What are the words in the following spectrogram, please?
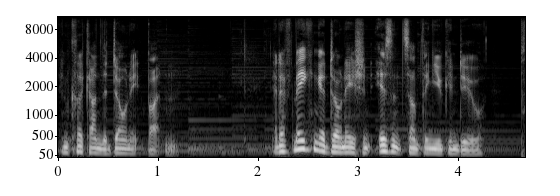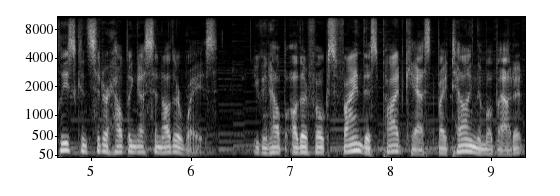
and click on the donate button. And if making a donation isn't something you can do, please consider helping us in other ways. You can help other folks find this podcast by telling them about it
